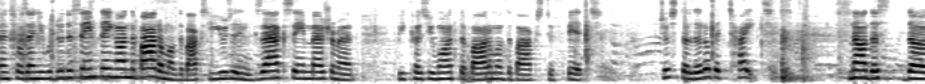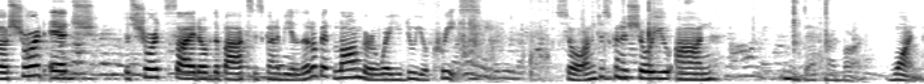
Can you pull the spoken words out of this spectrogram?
And so then you would do the same thing on the bottom of the box. You use the exact same measurement because you want the bottom of the box to fit just a little bit tight. Now this, the short edge, the short side of the box is going to be a little bit longer where you do your crease. So I'm just going to show you on Let me back my bar. One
